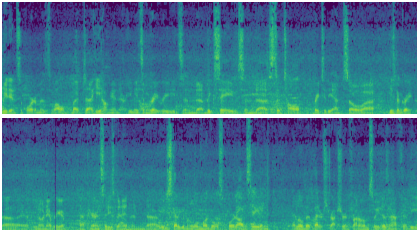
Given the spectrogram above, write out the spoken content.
we didn't support him as well, but uh, he hung in there. He made some great reads and uh, big saves and uh, stood tall right to the end. So uh, he's been great, uh, you know, in every appearance that he's been in, and uh, we just got to give him a little more goal support, obviously, and a little bit better structure in front of him so he doesn't have to be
